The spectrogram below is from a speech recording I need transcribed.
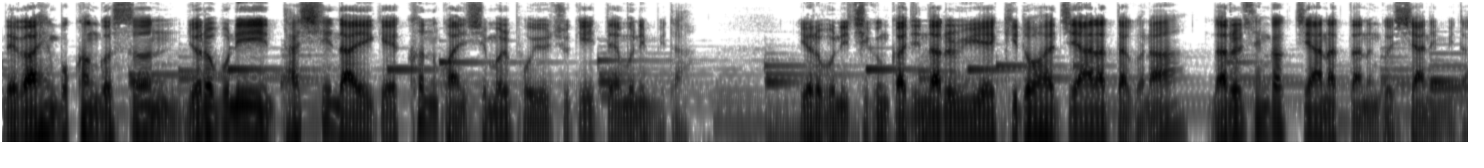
내가 행복한 것은 여러분이 다시 나에게 큰 관심을 보여주기 때문입니다. 여러분이 지금까지 나를 위해 기도하지 않았다거나 나를 생각지 않았다는 것이 아닙니다.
